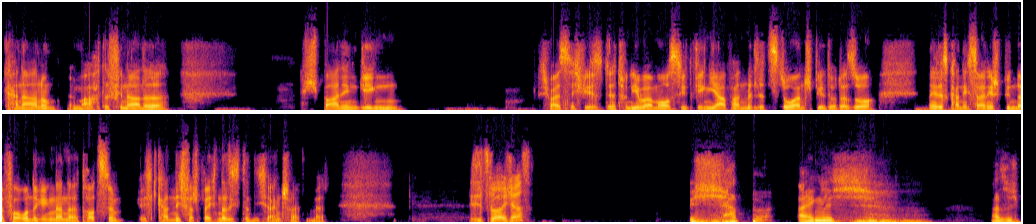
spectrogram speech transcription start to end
keine Ahnung, im Achtelfinale Spanien gegen ich weiß nicht, wie der Turnierbaum aussieht, gegen Japan mit Litz Doan spielt oder so. Nee, das kann nicht sein. Die spielen in der Vorrunde gegeneinander. Trotzdem, ich kann nicht versprechen, dass ich da nicht einschalten werde. Wie sieht's bei euch aus? Ich habe eigentlich, also ich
